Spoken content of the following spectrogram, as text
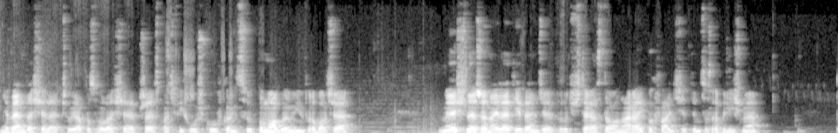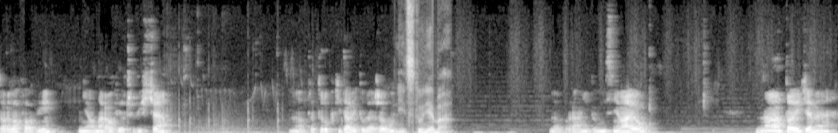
nie będę się leczył, ja pozwolę się przespać w ich łóżku. W końcu pomogłem im w robocie. Myślę, że najlepiej będzie wrócić teraz do Onara i pochwalić się tym, co zrobiliśmy. Torlofowi, nie Onarowi oczywiście. No, te trupki dalej tu leżą. Nic tu nie ma. Dobra, oni tu nic nie mają. No to idziemy.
